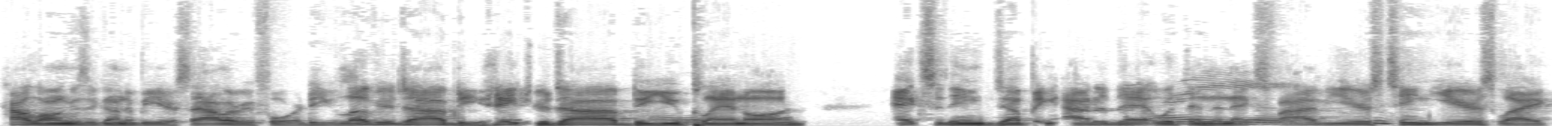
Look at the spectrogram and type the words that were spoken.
how long is it going to be your salary for? Do you love your job? Do you hate your job? Do you plan on exiting, jumping out of that within the next five years, 10 years. Like,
